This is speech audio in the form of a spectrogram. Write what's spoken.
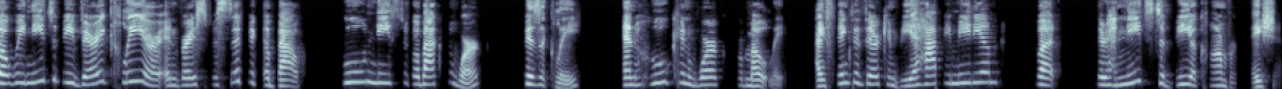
So we need to be very clear and very specific about who needs to go back to work physically and who can work remotely. I think that there can be a happy medium, but there needs to be a conversation.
